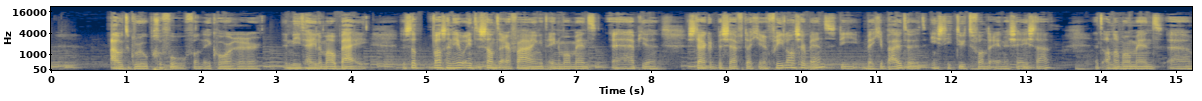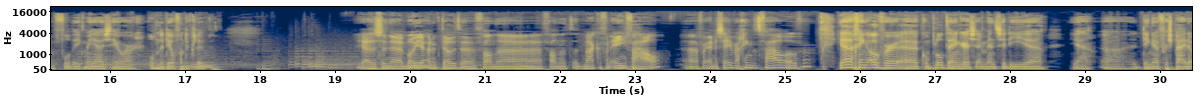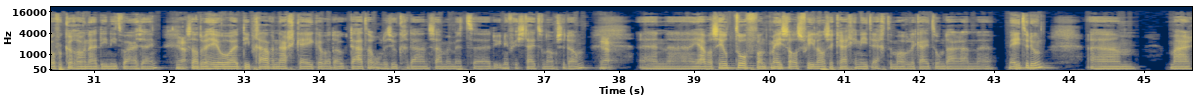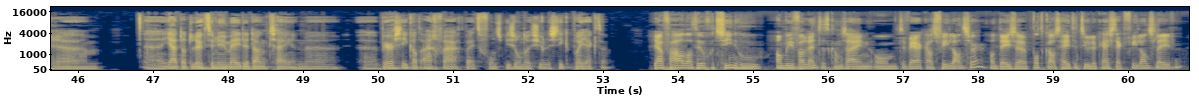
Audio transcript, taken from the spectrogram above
outgroup gevoel, van ik hoor er niet helemaal bij. Dus dat was een heel interessante ervaring. Het ene moment uh, heb je sterk het besef dat je een freelancer bent, die een beetje buiten het instituut van de NRC staat. Het andere moment uh, voelde ik me juist heel erg onderdeel van de club. Ja, dat is een uh, mooie anekdote van, uh, van het, het, maken van één verhaal voor NRC. Waar ging dat verhaal over? Ja, het ging over complotdenkers en mensen die ja, dingen verspreiden over corona die niet waar zijn. Ja. Dus hadden we heel diepgravend naar gekeken. We hadden ook dataonderzoek gedaan samen met de Universiteit van Amsterdam. Ja. En uh, ja, was heel tof, want meestal als freelancer krijg je niet echt de mogelijkheid om daaraan uh, mee te doen. Um, maar uh, ja, dat lukte nu mede dankzij een beurs die ik had aangevraagd bij het Fonds Bijzondere Journalistieke Projecten. Jouw verhaal laat heel goed zien hoe ambivalent het kan zijn om te werken als freelancer. Want deze podcast heet natuurlijk hashtag freelanceleven.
